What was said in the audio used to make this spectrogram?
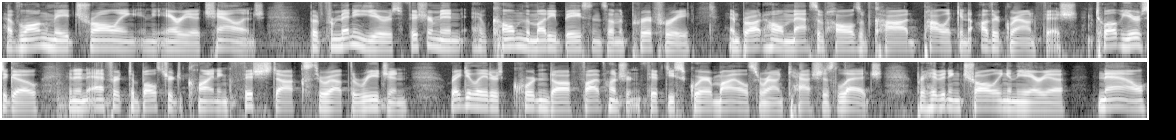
have long made trawling in the area a challenge but for many years, fishermen have combed the muddy basins on the periphery and brought home massive hauls of cod, pollock, and other ground fish. Twelve years ago, in an effort to bolster declining fish stocks throughout the region, regulators cordoned off 550 square miles around Cashes Ledge, prohibiting trawling in the area. Now,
